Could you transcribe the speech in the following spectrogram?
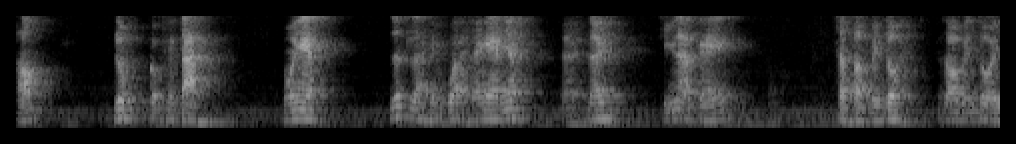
Đó lục cộng thêm tài. Đúng không anh em? Rất là hiệu quả cho anh em nhé. Đây chính là cái sản phẩm bên tôi do bên tôi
